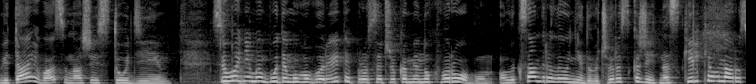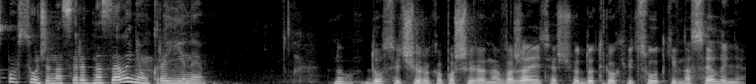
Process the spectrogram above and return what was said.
Вітаю вас у нашій студії. Сьогодні ми будемо говорити про сечокам'яну хворобу. Олександре Леонідовичу, розкажіть, наскільки вона розповсюджена серед населення України? Ну, досить широко поширена. Вважається, що до 3% населення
